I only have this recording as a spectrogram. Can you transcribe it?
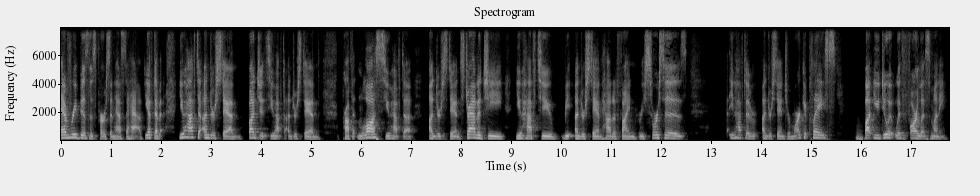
every business person has to have you have to have you have to understand budgets you have to understand profit and loss you have to understand strategy you have to be understand how to find resources you have to understand your marketplace but you do it with far less money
